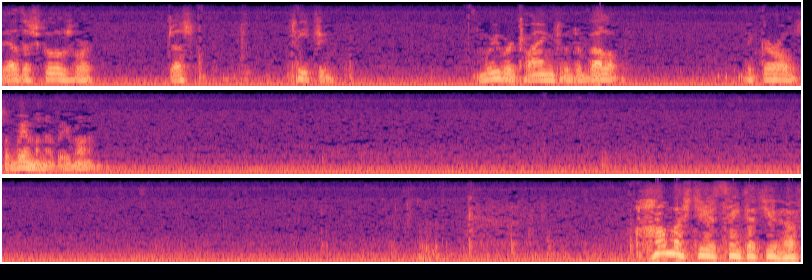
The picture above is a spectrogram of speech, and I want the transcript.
The other schools were just teaching. We were trying to develop the girls, the women of Iran. How much do you think that you have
